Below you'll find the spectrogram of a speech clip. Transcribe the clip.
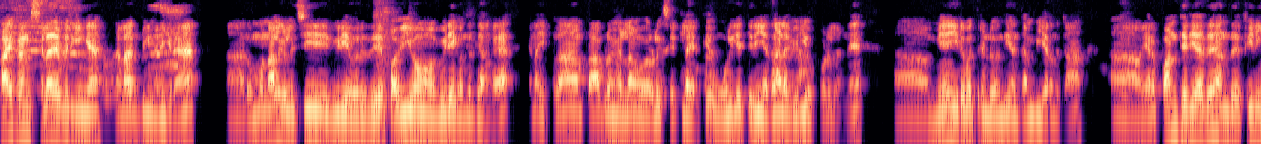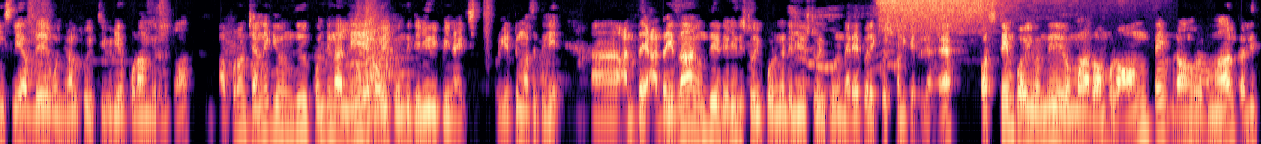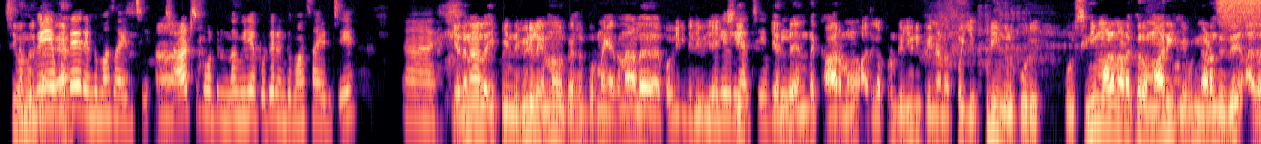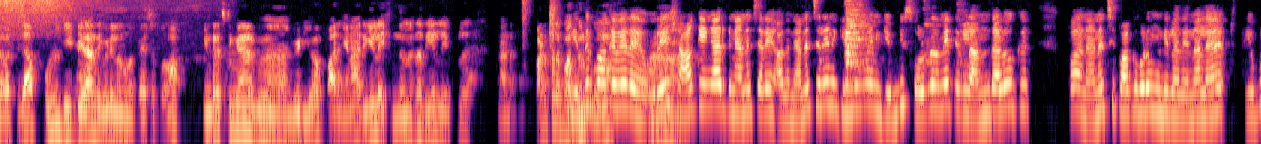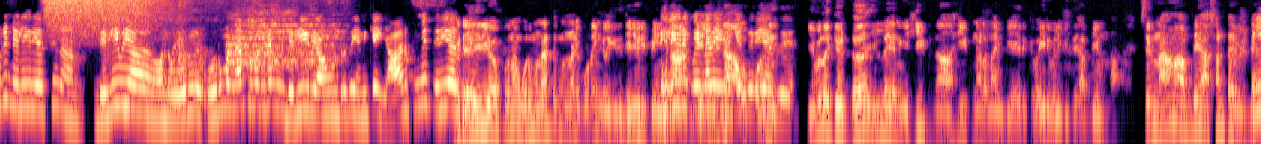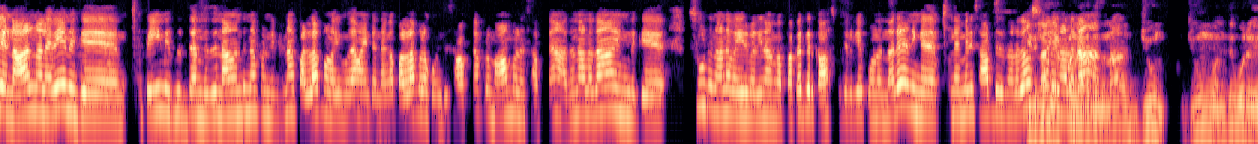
Hi friends எல்லாரும் எப்படி இருக்கீங்க? நல்லா இருப்பீங்கன்னு நினைக்கிறேன். ரொம்ப நாள் கழிச்சு வீடியோ வருது. பவியும் வீடியோக்கு வந்திருக்காங்க. ஏன்னா இப்போதான் ப்ராப்ளம் எல்லாம் ஓரளவுக்கு செட்டில் ஆயிருக்கு. உங்களுக்கே தெரியும் எதனால் வீடியோ போடலன்னு. மே இருபத்தி ரெண்டு வந்து என் தம்பி இறந்துட்டான். இறப்பான்னு தெரியாது. அந்த ஃபீலிங்ஸ்லேயே அப்படியே கொஞ்ச நாள் போயிடுச்சு. வீடியோ போடாமல் இருந்துட்டோம். அப்புறம் சென்னைக்கு வந்து கொஞ்ச நாள்லேயே பவிக்கு வந்து டெலிவரி பெயின் ஆயிடுச்சு. ஒரு எட்டு மாதத்துலேயே அந்த அதை தான் வந்து டெலிவரி ஸ்டோரி போடுங்க டெலிவரி ஸ்டோரி போடுங்க நிறைய பேர் ரெக்வஸ்ட் பண்ணி கேட்டிருக்காங்க. ஃபர்ஸ்ட் டைம் பவி வந்து ரொம்ப நாள் ரொம்ப லாங் டைம் ரொம்ப நாள் கழிச்சு நம்ம வீடியோ வந்திருக்காங்க. போட்டே ரெண்டு மாசம் ஆயிடுச்சு. ஷார்ட்ஸ் போட்டிருந்தோம் வீடியோ போட்டே ரெண்டு மாசம் ஆயிடுச்சு. எதனால இப்ப இந்த வீடியோல என்ன பேச போறோம்னா எதனால பவிக்கு டெலிவரி ஆயிடுச்சு? எந்த எந்த காரணம்? அதுக்கப்புறம் டெலிவரி பெயின் ஆனப்போ எப்படி எங்களுக்கு ஒரு ஒரு சினிமால நடக்கிற மாதிரி எப்படி நடந்தது? அதை வச்சு தான் ஃபுல் டீட்டெயிலாக இந்த வீடியோல நம்ம பேச போறோம். இன்ட்ரெஸ்டிங்கா இருக்கும் வீடியோ பாருங்க ஏன்னா ரியல் லைஃப் இந்த மாதிரி தான் ரியல் லைஃப்ல படத்துல எதிர்பார்க்கவே இல்லை ஒரே. ஷாக்கிங்கா இருக்கு நினைச்சாலே. அதை நினைச்சாலே எனக்கு இன்னுமும் எனக்கு எப்படி சொல்றதுனே தெரியல. அந்த அளவுக்கு பா நினைச்சு பார்க்க கூட முடியல. அது என்னால எப்படி டெலிவரி ஆச்சு? நான் டெலிவரி அந்த ஒரு ஒரு மணி நேரத்துக்கு முன்னாடி எனக்கு டெலிவரி ஆகுன்றது எனக்கே யாருக்குமே தெரியாது. டெலிவரி ஆகுதுன்னா ஒரு மணி நேரத்துக்கு முன்னாடி கூட எங்களுக்கு இது டெலிவரி பெயின் டெலிவரி பெயின் தெரியாது. இவ்வளவு கேட்டு இல்ல எனக்கு ஹீட் தான் ஹீட்னால தான் இப்படி இருக்கு வயிறு வலிக்குது அப்படின்னா சரி நானும் அப்படியே அசால்ட்டா விட்டுட்டேன். இல்ல நாலு நாளாவே எனக்கு பெயின் இருந்துட்டு தான் இருந்தது. நான் வந்து என்ன பண்ணிட்டேன்னா பல்லாப்பழம் இவங்க தான் வாங்கிட்டு வந்தாங்க. பல்லாப்பழம் கொஞ்சம் சாப்பிட்டேன் அப்புறம் மாம்பழம் சாப்பிட்டேன். அதனால தான் எங்களுக்கு சூடுனால வயிறு வலி. நாங்க பக்கத்துல இருக்க ஹாஸ்பிட்டலுக்கே போனதுனால நீங்க இந்த மாதிரி சாப்பிட்டதுனால தான் இதெல்லாம் எப்ப நடந்ததுன்னா ஜூன் ஜூன் வந்து ஒரு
